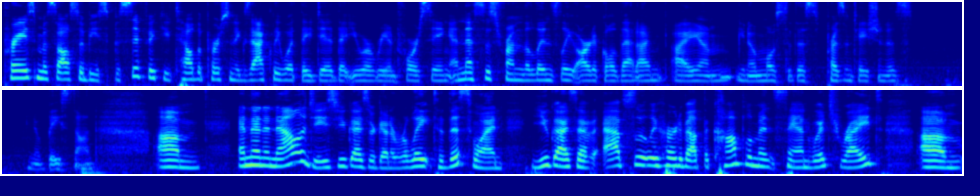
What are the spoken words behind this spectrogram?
Praise must also be specific. You tell the person exactly what they did that you are reinforcing. And this is from the Lindsley article that I'm, I am, you know, most of this presentation is, you know, based on. Um, and then analogies, you guys are going to relate to this one. You guys have absolutely heard about the compliment sandwich, right? Um,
